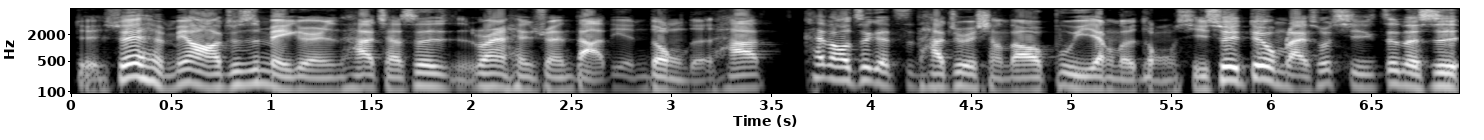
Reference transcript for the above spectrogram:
对，所以很妙啊，就是每个人他假设 Ryan 很喜欢打电动的，他看到这个字，他就会想到不一样的东西。所以对我们来说，其实真的是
